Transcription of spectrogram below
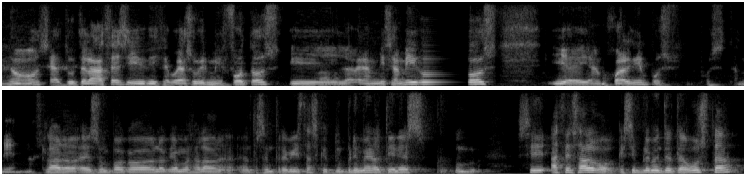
No, o sea, tú te la haces y dices, voy a subir mis fotos y Claro. la verán mis amigos y, y a lo mejor alguien, pues, pues también, no sé. Claro, es un poco lo que hemos hablado en otras entrevistas, que tú primero tienes, un- sí, haces algo que simplemente te gusta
